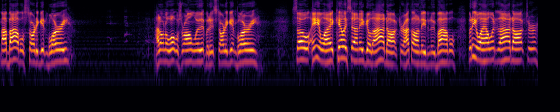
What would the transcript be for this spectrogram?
my Bible started getting blurry. I don't know what was wrong with it, but it started getting blurry. So anyway, Kelly said I need to go to the eye doctor. I thought I needed a new Bible. But anyway, I went to the eye doctor.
